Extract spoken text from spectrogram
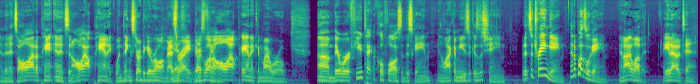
and then it's all out of pan- and it's an all-out panic when things start to go wrong. That's Yes, right. There was that's a lot of all-out panic in my world. Um, there were a few technical flaws to this game, and lack of music is a shame. But it's a train game and a puzzle game, and I love it. Eight out of ten.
